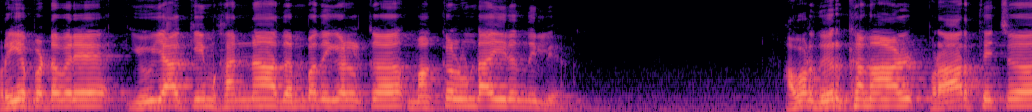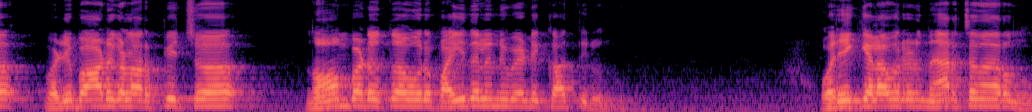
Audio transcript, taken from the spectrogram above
പ്രിയപ്പെട്ടവരെ യുയാക്കിം ഹന്ന ദമ്പതികൾക്ക് മക്കളുണ്ടായിരുന്നില്ല. അവർ ദീർഘനാൾ പ്രാർത്ഥിച്ച് വഴിപാടുകൾ അർപ്പിച്ച് നോമ്പെടുത്ത് ഒരു പൈതലിന് വേണ്ടി കാത്തിരുന്നു. ഒരിക്കൽ അവരൊരു നേർച്ച നേർന്നു.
